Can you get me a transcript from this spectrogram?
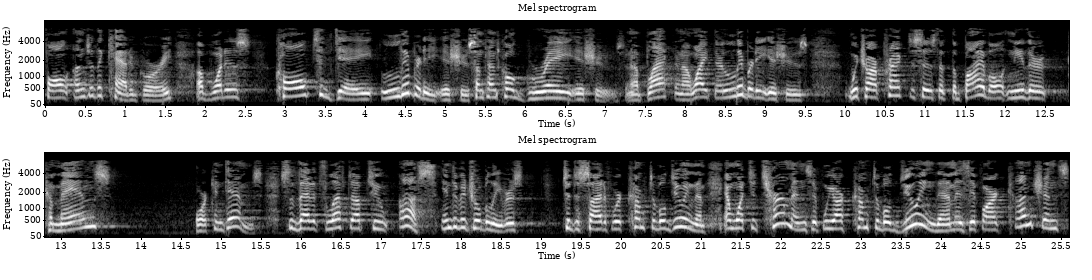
fall under the category of what is called today liberty issues, sometimes called gray issues. They're not black, they're not white, they're liberty issues, which are practices that the Bible neither commands or condemns, so that it's left up to us, individual believers, to decide if we're comfortable doing them. And what determines if we are comfortable doing them is if our conscience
